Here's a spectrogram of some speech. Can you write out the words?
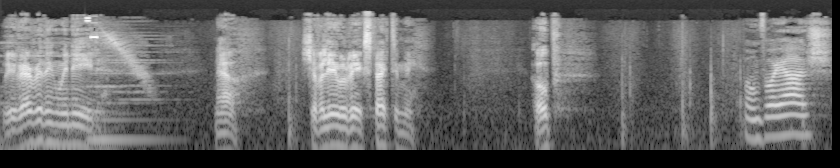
We have everything we need. Now, Chevalier will be expecting me. Hope? Bon voyage.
